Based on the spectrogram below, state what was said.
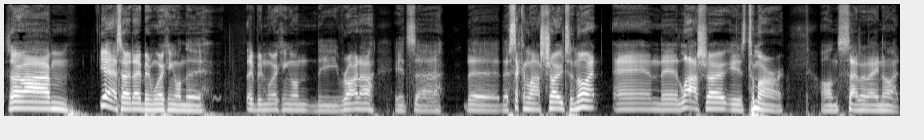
so um, yeah. So they've been working on the. They've been working on the writer. It's uh the their second last show tonight, and their last show is tomorrow, on Saturday night.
